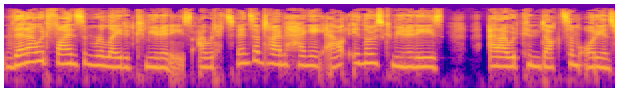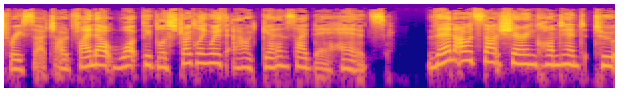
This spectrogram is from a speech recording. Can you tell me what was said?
Then I would find some related communities. I would spend some time hanging out in those communities and I would conduct some audience research. I would find out what people are struggling with and I would get inside their heads. Then I would start sharing content to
